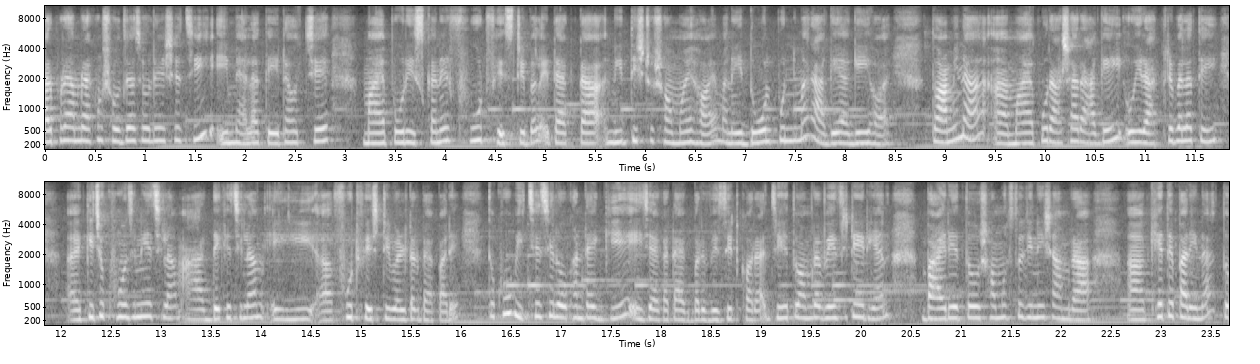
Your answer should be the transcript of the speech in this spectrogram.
তারপরে আমরা এখন সোজা চলে এসেছি। এই মেলাতে এটা হচ্ছে মায়াপুর ইস্কানের ফুড ফেস্টিভ্যাল। এটা একটা নির্দিষ্ট সময় হয় মানে এই দোল পূর্ণিমার আগে আগেই হয়। তো আমি না মায়াপুর আসার আগেই ওই রাত্রেবেলাতেই কিছু খোঁজ নিয়েছিলাম আর দেখেছিলাম এই ফুড ফেস্টিভ্যালটার ব্যাপারে। তো খুব ইচ্ছে ছিল ওখানটায় গিয়ে এই জায়গাটা একবার ভিজিট করা যেহেতু আমরা ভেজিটেরিয়ান, বাইরে তো সমস্ত জিনিস আমরা খেতে পারি না। তো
